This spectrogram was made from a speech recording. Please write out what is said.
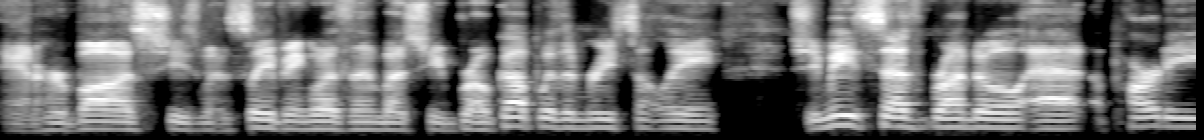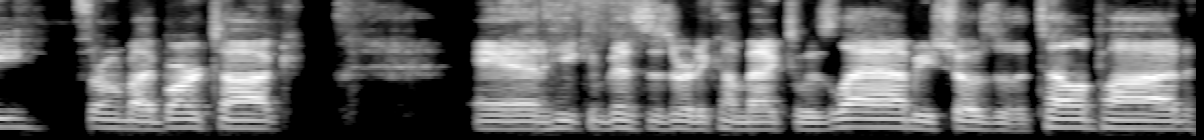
And her boss, she's been sleeping with him, but she broke up with him recently. She meets Seth Brundle at a party thrown by Bartok and he convinces her to come back to his lab. He shows her the telepod.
